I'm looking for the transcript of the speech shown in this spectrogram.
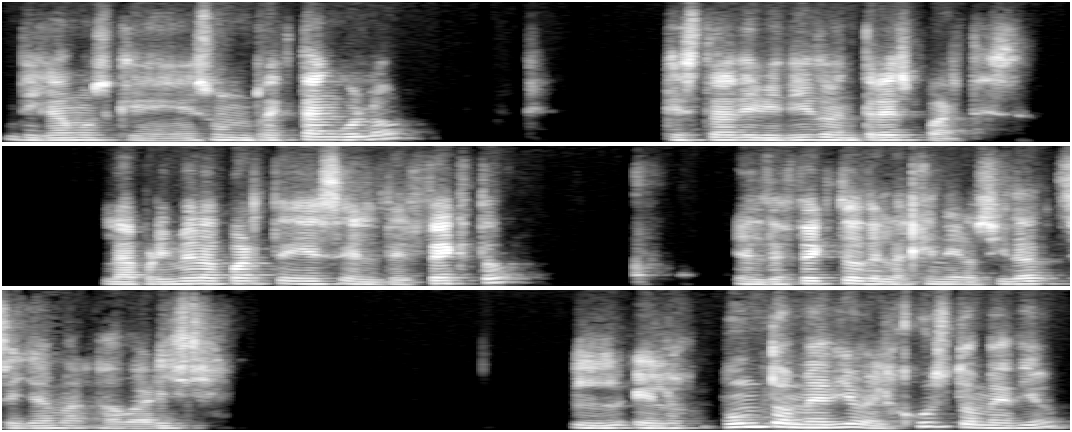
digamos que es un rectángulo que está dividido en tres partes. La primera parte es el defecto. El defecto de la generosidad se llama avaricia. El, punto medio, el justo medio,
